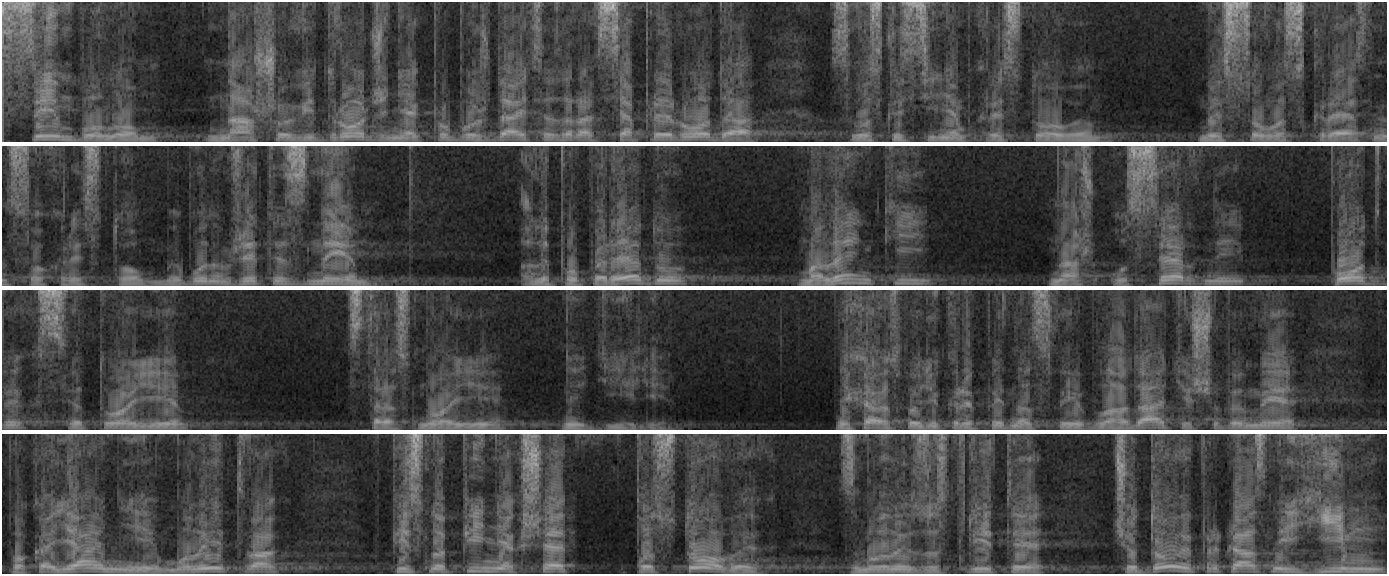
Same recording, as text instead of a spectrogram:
символом нашого відродження, як пробуждається зараз вся природа з Воскресінням Христовим. Ми совоскреснем со Христом. Ми будемо жити з Ним. Але попереду маленький наш усердний подвиг святої Страсної неділі. Нехай Господь укрепить нас своєю благодаті, щоб ми в покаянні, в молитвах, в піснопіннях ще постових змогли зустріти чудовий прекрасний гімн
